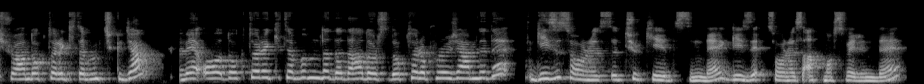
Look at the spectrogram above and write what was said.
Şu an doktora kitabım çıkacak. Ve o doktora kitabımda da daha doğrusu doktora projemde de Gezi sonrası Türkiye'sinde, Gezi sonrası atmosferinde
